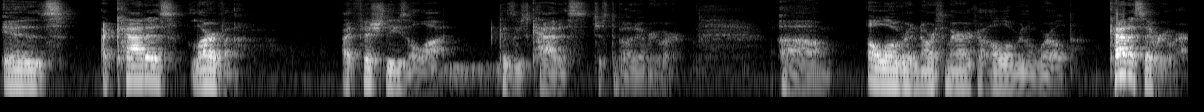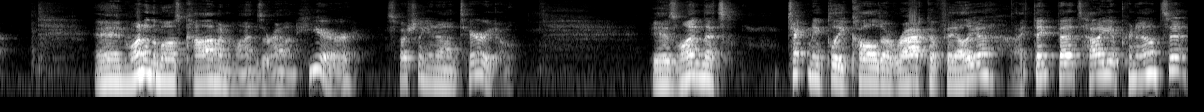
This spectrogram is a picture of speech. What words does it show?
is a caddis larva. I fish these a lot because there's caddis just about everywhere. Um, all over North America, all over the world. Caddis everywhere. And one of the most common ones around here, especially in Ontario, is one that's technically called a Rhyacophila. I think that's how you pronounce it.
